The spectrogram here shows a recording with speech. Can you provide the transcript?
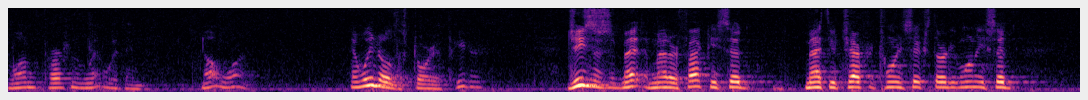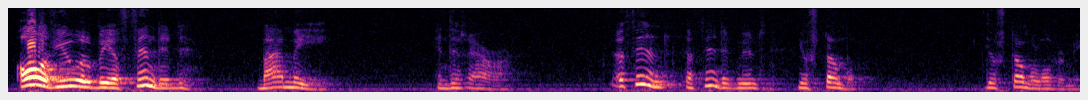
one person went with him. Not one. And we know the story of Peter. Jesus, as a matter of fact, he said, Matthew chapter 26, 31, he said, All of you will be offended by me in this hour. Offend, offended means you'll stumble. You'll stumble over me.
